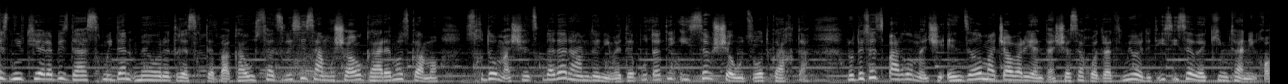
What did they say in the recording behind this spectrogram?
ეს ნივთიერების დასხმიდან მეორე დღეს ხდება გაუსაძლისი სამუშაო გარემოს გამო. სხდომა შეწყდა და რამდენიმე დეპუტატი ისევ შეუძლოდ გახდა. როდესაც პარლამენტში ენზელა მაჭავარიანთან შესახვედრად მივედით, ის ისევ ექიმთან იყო.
